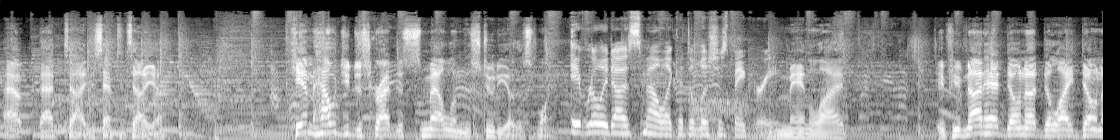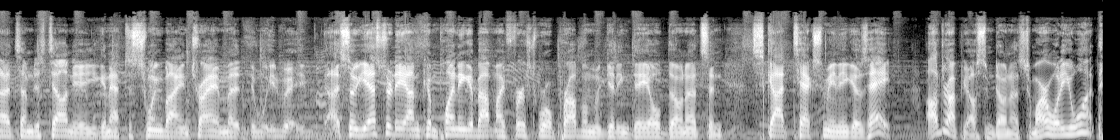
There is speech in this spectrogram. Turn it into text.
that, that uh, I just have to tell you. Kim, how would you describe the smell in the studio this morning? It really does smell like a delicious bakery. Man alive. If you've not had Donut Delight donuts, I'm just telling you, you're going to have to swing by and try them. So, yesterday I'm complaining about my first world problem of getting day old donuts, and Scott texts me and he goes, Hey, I'll drop you off some donuts tomorrow. What do you want?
